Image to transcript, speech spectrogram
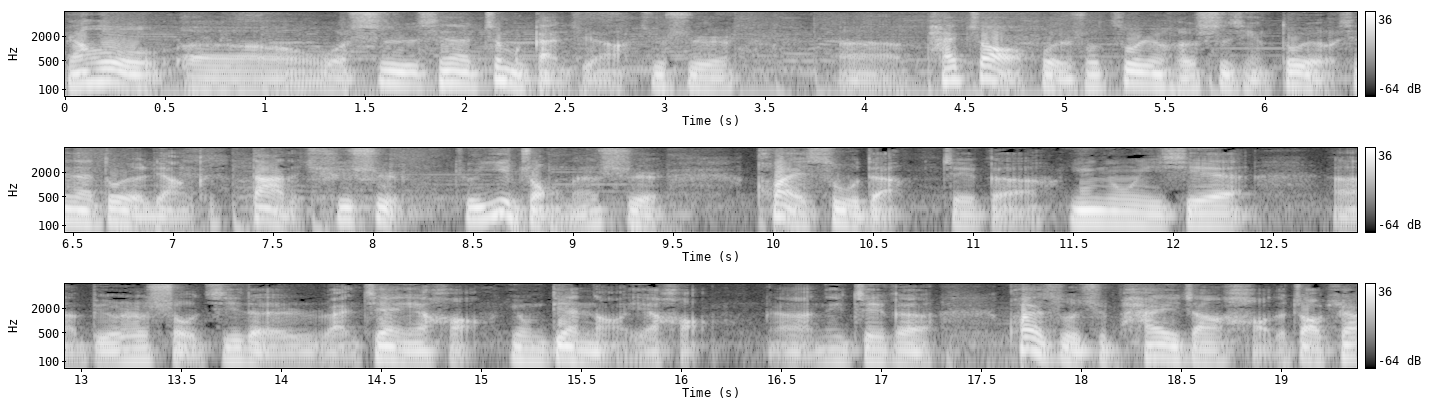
然后呃，我是现在这么感觉啊，就是呃，拍照或者说做任何事情都有现在都有两个大的趋势，就一种呢是快速的这个运用一些呃，比如说手机的软件也好，用电脑也好啊，你这个快速去拍一张好的照片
